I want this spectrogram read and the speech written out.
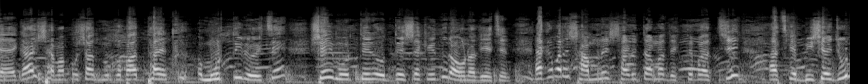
জায়গায় শ্যামাপ্রসাদ মুখোপাধ্যায়ের মূর্তি রয়েছে, সেই মূর্তির উদ্দেশ্যে কিন্তু রওনা দিয়েছেন। একেবারে সামনের সারিতে আমরা দেখতে পাচ্ছি, আজকে বিশে জুন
